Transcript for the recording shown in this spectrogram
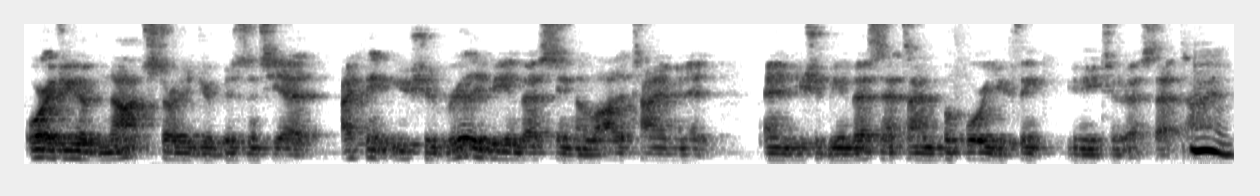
or if you have not started your business yet, I think you should really be investing a lot of time in it, and you should be investing that time before you think you need to invest that time.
